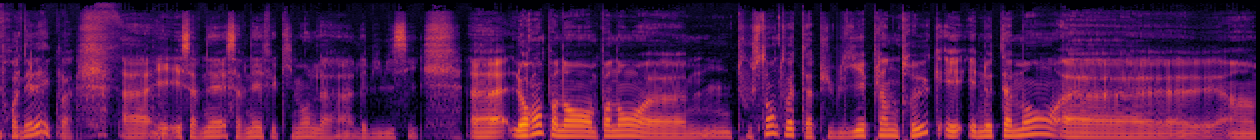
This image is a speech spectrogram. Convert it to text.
prenez-les, quoi. Euh, et, ça venait, ça venait effectivement de la, BBC. Laurent, pendant pendant tout ce temps, toi, tu as publié plein de trucs et, notamment un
